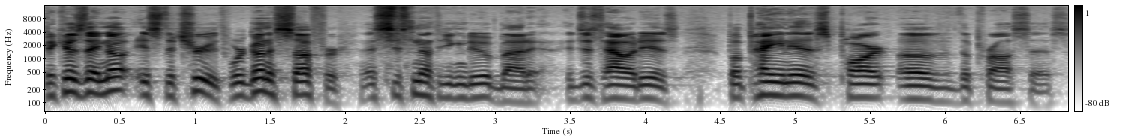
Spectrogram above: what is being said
because they know it's the truth. We're going to suffer. There's just nothing you can do about it. It's just how it is. But pain is part of the process.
